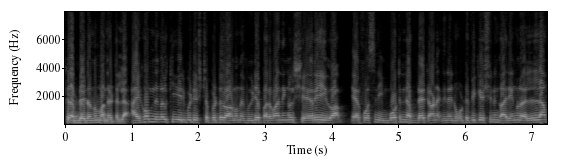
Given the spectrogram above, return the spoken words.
അപ്ഡേറ്റ് ഒന്നും വന്നിട്ടില്ല. ഐ ഹോം നിങ്ങൾക്ക് ഈ ഒരു വീഡിയോ ഇഷ്ടപ്പെട്ട് കാണുന്ന വീഡിയോ പരമാവധി നിങ്ങൾ ഷെയർ ചെയ്യുക. എയർഫോഴ്സിന്റെ ഇമ്പോർട്ടന്റ് അപ്ഡേറ്റ് ആണ്. ഇതിന്റെ നോട്ടിഫിക്കേഷനും കാര്യങ്ങളും എല്ലാം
